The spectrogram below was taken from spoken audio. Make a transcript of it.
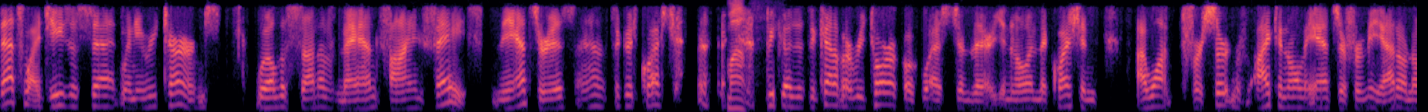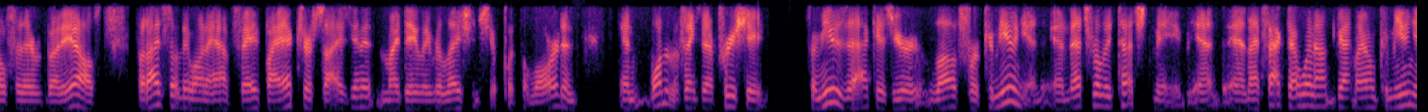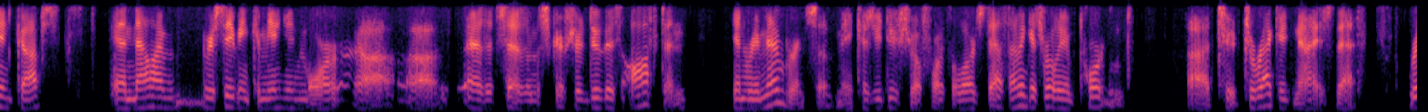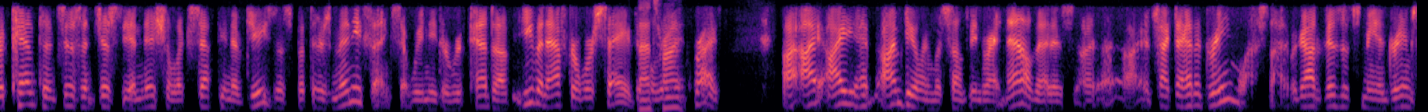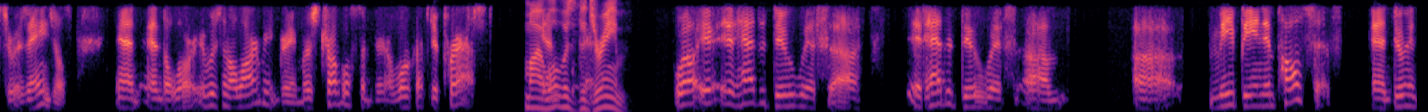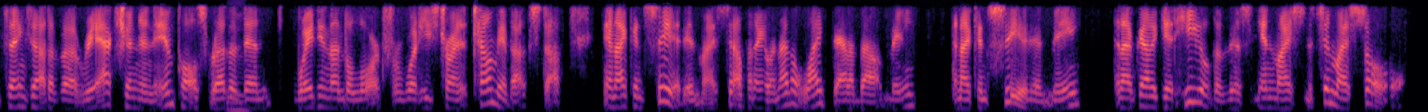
That's why Jesus said when he returns, will the Son of Man find faith? The answer is, eh, that's a good question. Wow. because it's a kind of a rhetorical question there, you know, and the question I want for certain, I can only answer for me. I don't know for everybody else, but I certainly want to have faith by exercising it in my daily relationship with the Lord. And, and one of the things I appreciate from you, Zach, is your love for communion, and that's really touched me. And and in fact, I went out and got my own communion cups, and now I'm receiving communion more, uh, uh, as it says in the Scripture. Do this often in remembrance of me, because you do show forth the Lord's death. I think it's really important uh, to to recognize that repentance isn't just the initial accepting of Jesus, but there's many things that we need to repent of even after we're saved. That's right. In Christ. I, I have, I'm dealing with something right now that is, uh, uh, in fact, I had a dream last night. God visits me in dreams through His angels, and and the Lord. It was an alarming dream. It was troublesome. I woke up depressed. My, And- what was the dream? Well, it, it had to do with uh, it had to do with um, uh, me being impulsive and doing things out of a reaction and impulse rather Mhm. than waiting on the Lord for what He's trying to tell me about stuff. And I can see it in myself, and I go, and I don't like that about me, and I can see it in me, and I've got to get healed of this in my it's in my soul,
